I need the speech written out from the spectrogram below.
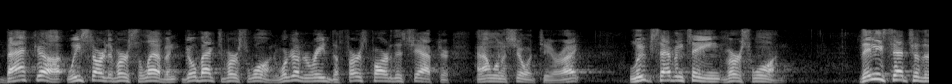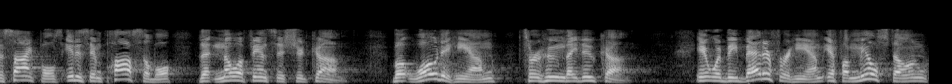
Back up. We started at verse 11. Go back to verse 1. We're going to read the first part of this chapter, and I want to show it to you, all right? Luke 17, verse 1. Then he said to the disciples, It is impossible that no offenses should come. But woe to him through whom they do come. It would be better for him if a millstone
